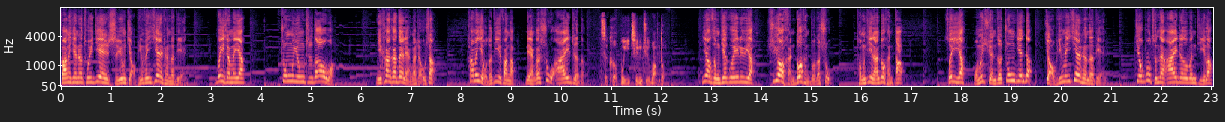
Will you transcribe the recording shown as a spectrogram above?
方先生推荐使用角平分线上的点，为什么呀？中庸之道啊！你看看在两个轴上。它们有的地方啊，两个数挨着的。此刻不宜轻举妄动。要总结规律呀，需要很多很多的数，统计难度很大。所以呀，我们选择中间的角平分线上的点，就不存在挨着的问题了。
